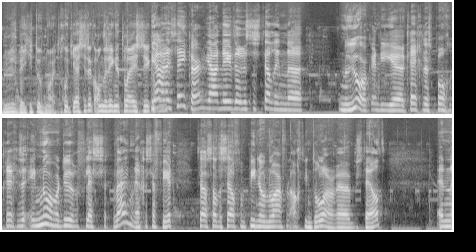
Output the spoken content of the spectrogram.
Dat weet je toch nooit. Goed, jij zit ook andere dingen te lezen, zeker? Ja, zeker. Ja, nee, er is een stel in eh, New York. En die eh, kregen dus per kregen ze een enorme dure fles wijn eh, geserveerd. Terwijl ze hadden zelf een Pinot Noir van 18 dollar eh, besteld. En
